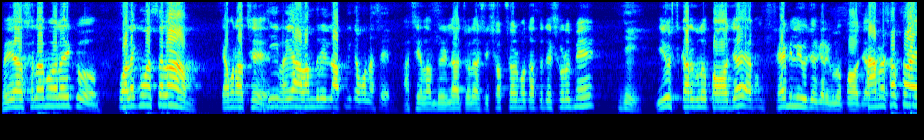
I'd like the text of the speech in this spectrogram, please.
ভাইয়া আসসালামু আলাইকুম। ওয়ালাইকুম আসসালাম। কেমন আছে জি ভাইয়া আলহামদুলিল্লাহ আপনি কেমন আছেন? আছি আলহামদুলিল্লাহ চলে আসি। সবসময়ের মতো আপনাদের শোরুমে জি। ইউজড কারগুলো পাওয়া যায় এবং ফ্যামিলি ইউজের গাড়িগুলো পাওয়া যায়। আমরা সবসময়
